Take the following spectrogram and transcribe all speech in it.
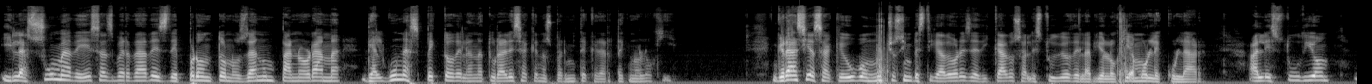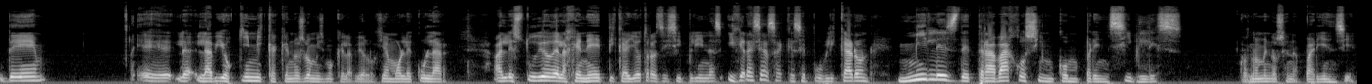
Y la suma de esas verdades de pronto nos dan un panorama de algún aspecto de la naturaleza que nos permite crear tecnología. Gracias a que hubo muchos investigadores dedicados al estudio de la biología molecular, al estudio de eh, la, bioquímica, que no es lo mismo que la biología molecular, al estudio de la genética y otras disciplinas, y gracias a que se publicaron miles de trabajos incomprensibles, cuando menos en apariencia,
